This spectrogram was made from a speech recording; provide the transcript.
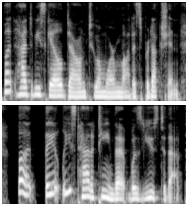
but had to be scaled down to a more modest production. But they at least had a team that was used to that.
